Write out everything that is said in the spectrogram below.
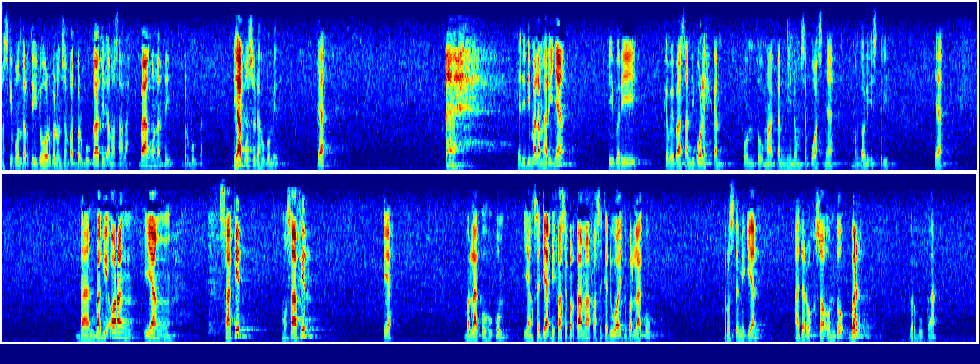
Meskipun tertidur belum sempat berbuka tidak masalah. Bangun nanti berbuka. Dihapus sudah hukum itu. Ya. Jadi di malam harinya diberi kebebasan dibolehkan untuk makan minum sepuasnya menggauli istri. Ya. Dan bagi orang yang sakit musafir ya berlaku hukum yang sejak di fase pertama, fase kedua itu berlaku. Terus demikian ada rukhsah untuk ber berbuka.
